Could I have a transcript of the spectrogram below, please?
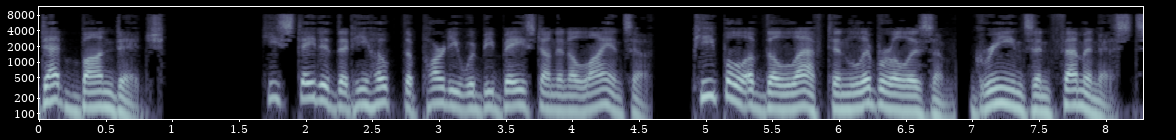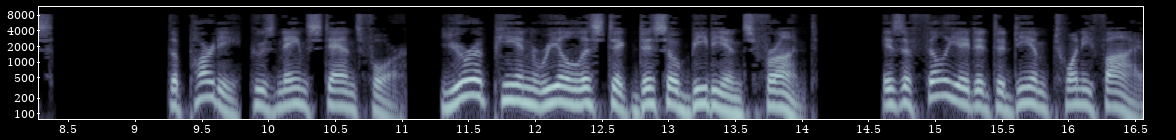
debt bondage. He stated that he hoped the party would be based on an alliance of people of the left and liberalism, Greens and feminists. The party, whose name stands for European Realistic Disobedience Front, is affiliated to DiEM25.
